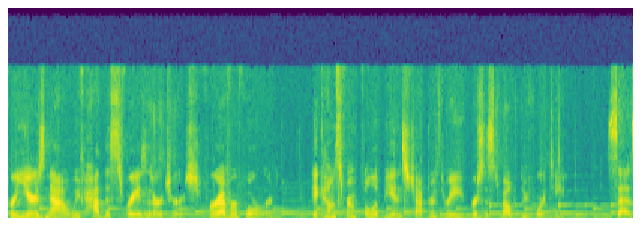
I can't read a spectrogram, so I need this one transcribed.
For years now, we've had this phrase at our church, forever forward. It comes from Philippians chapter 3, verses 12 through 14. It says,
